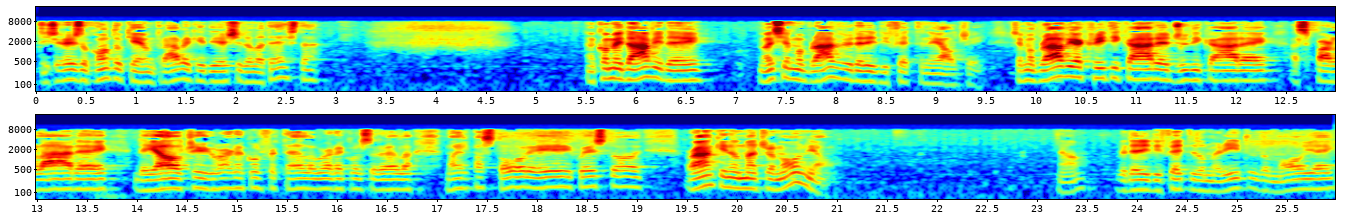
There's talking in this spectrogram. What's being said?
ti sei reso conto che è un trave che ti esce dalla testa? Come Davide, noi siamo bravi a vedere i difetti negli altri. Siamo bravi a criticare, a giudicare, a sparlare degli altri, guarda quel fratello, guarda quella sorella, ma il pastore è questo, o anche nel matrimonio. No? Vedere i difetti del marito, della moglie.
